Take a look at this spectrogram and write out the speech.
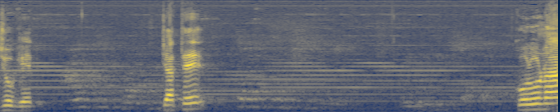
যোগের। যাতে করোনা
